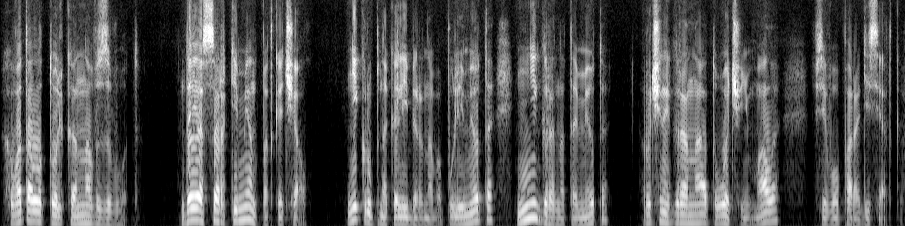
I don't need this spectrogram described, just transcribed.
хватало только на взвод. Да и ассортимент подкачал. Ни крупнокалиберного пулемета, ни гранатомета. Ручных гранат очень мало, всего пара десятков.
